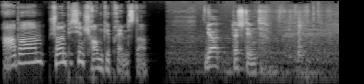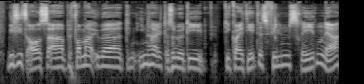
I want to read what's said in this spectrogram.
aber schon ein bisschen schaumgebremster. Ja, das stimmt. Wie sieht's aus, äh, bevor wir über den Inhalt, also über die, die Qualität des Films reden, ja?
